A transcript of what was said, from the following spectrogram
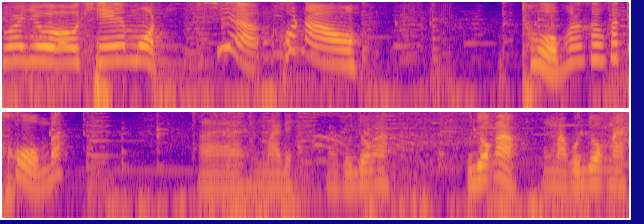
ช่วยอยู่โอเคหมดเชี่ยโคตรเอา โถมเขาเขาเขาโถมปะอะไรอะไรมาดิมากูยกอะกูยกอะมากูยกนะ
